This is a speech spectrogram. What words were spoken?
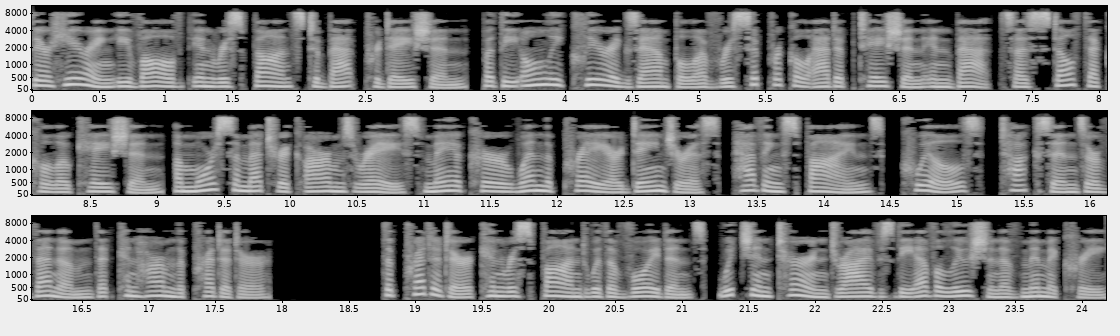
Their hearing evolved in response to bat predation, but the only clear example of reciprocal adaptation in bats is stealth echolocation. A more symmetric arms race may occur when the prey are dangerous, having spines, quills, toxins or venom that can harm the predator. The predator can respond with avoidance, which in turn drives the evolution of mimicry.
